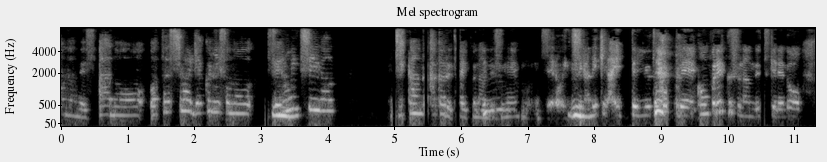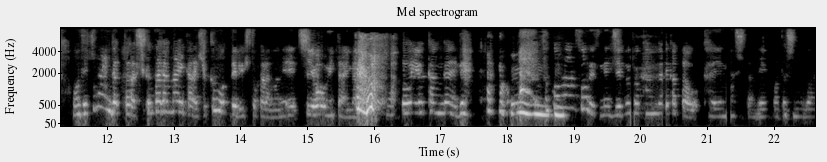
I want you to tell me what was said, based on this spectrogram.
そうなんです。あの、私は逆にその、01が時間がかかるタイプなんですね。もう01ができないっていうところで、コンプレックスなんですけれど、もうできないんだったら仕方がないから100持ってる人から真似しようみたいな、そういう考えで、そこはそうですね、自分の考え方を変えましたね、私の場合は。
